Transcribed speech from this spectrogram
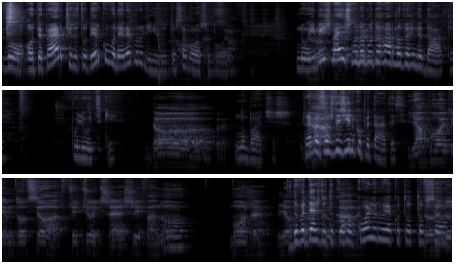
Ну, от тепер через ту дирку вони не пролізуть, то само О, це собою. все. Ну і більш-менш воно буде гарно виглядати. По-людськи. Добре. Ну, бачиш. Треба Я- завжди жінку питатись. Я потім то все чуть-чуть ще шліфану, може, легко Доведеш до руками. такого кольору, як ото то все. Доведу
